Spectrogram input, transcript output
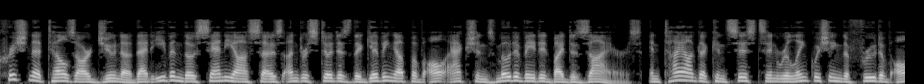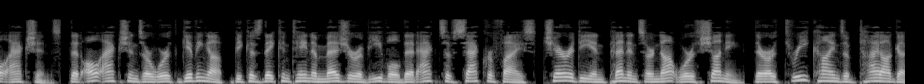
Krishna tells Arjuna that even though sannyasa is understood as the giving up of all actions motivated by desires, and tyaga consists in relinquishing the fruit of all actions, that all actions are worth giving up because they contain a measure of evil that acts of sacrifice, charity and penance are not worth shunning. There are three kinds of tyaga,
